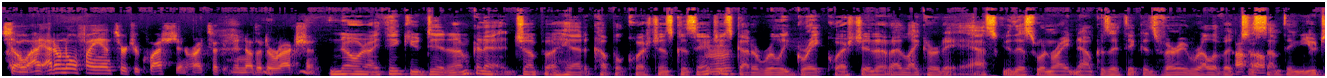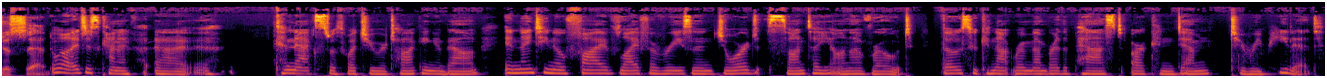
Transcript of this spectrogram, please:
So I, I don't know if I answered your question or I took it in another direction. No, and I think you did. And I'm going to jump ahead a couple questions because Angie's got a really great question, and I'd like her to ask you this one right now because I think it's very relevant to Uh-oh. something you just said. Well, it just kind of uh, connects with what you were talking about. In 1905, Life of Reason, George Santayana wrote, Those who cannot remember the past are condemned to repeat it.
